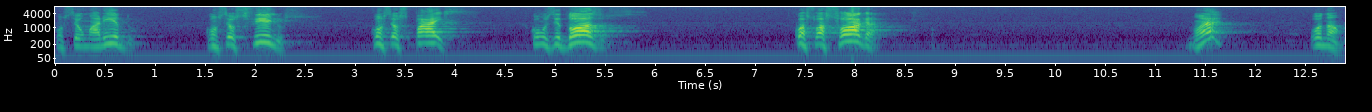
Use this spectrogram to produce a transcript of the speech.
com seu marido, com seus filhos, com seus pais, com os idosos, com a sua sogra. Não é? Ou não?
